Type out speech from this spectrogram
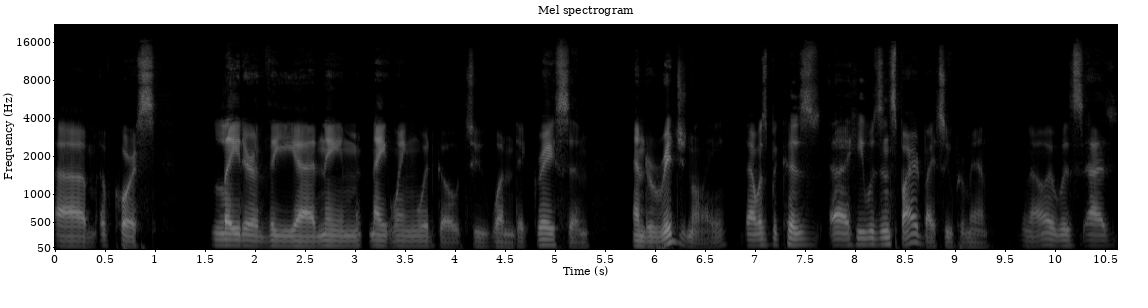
um, of course, later the uh, name Nightwing would go to one Dick Grayson, and originally that was because uh, he was inspired by Superman. You know, it was as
